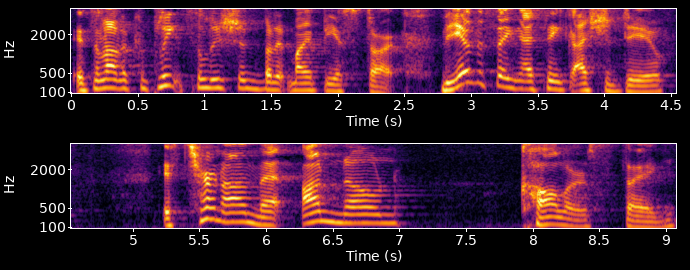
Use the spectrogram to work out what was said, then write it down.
It's not a complete solution, but it might be a start. The other thing I think I should do is turn on that unknown callers thing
